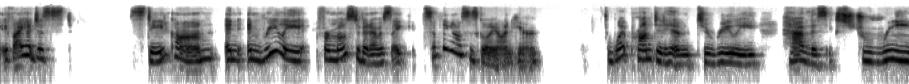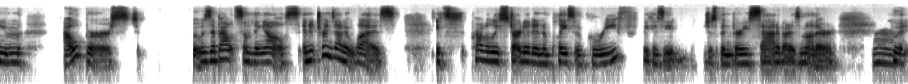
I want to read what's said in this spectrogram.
If I had just stayed calm and and really for most of it I was like something else is going on here. What prompted him to really have this extreme outburst? It was about something else. And it turns out it was. It's probably started in a place of grief because he'd just been very sad about his mother Mm. who, had-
